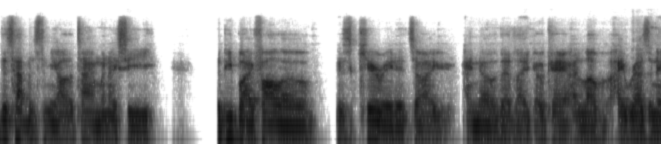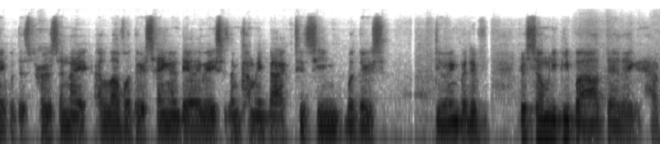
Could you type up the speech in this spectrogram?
this happens to me all the time when I see the people I follow is curated so I I know that like okay I love I resonate with this person I I love what they're saying on a daily basis I'm coming back to seeing what they're doing but if there's so many people out there that have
